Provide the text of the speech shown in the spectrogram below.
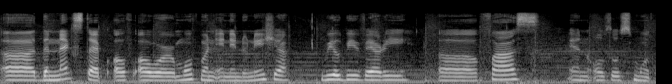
uh, the next step of our movement in Indonesia will be very uh, fast and also smooth.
